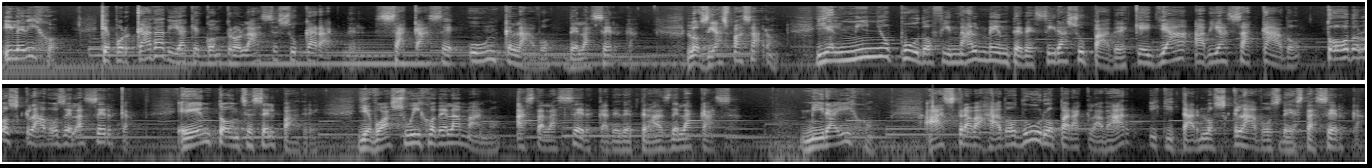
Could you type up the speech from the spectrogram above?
y le dijo que por cada día que controlase su carácter, sacase un clavo de la cerca. Los días pasaron y el niño pudo finalmente decir a su padre que ya había sacado todos los clavos de la cerca. Entonces el padre llevó a su hijo de la mano hasta la cerca de detrás de la casa Mira hijo, has trabajado duro para clavar y quitar los clavos de esta cerca,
